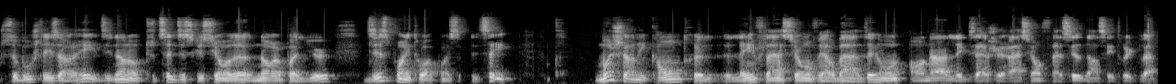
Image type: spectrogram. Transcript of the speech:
se bouche les oreilles et dit non, non, toute cette discussion-là n'aura pas lieu. 10,3 points. moi, j'en ai contre l'inflation verbale. On, on, a l'exagération facile dans ces trucs-là.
